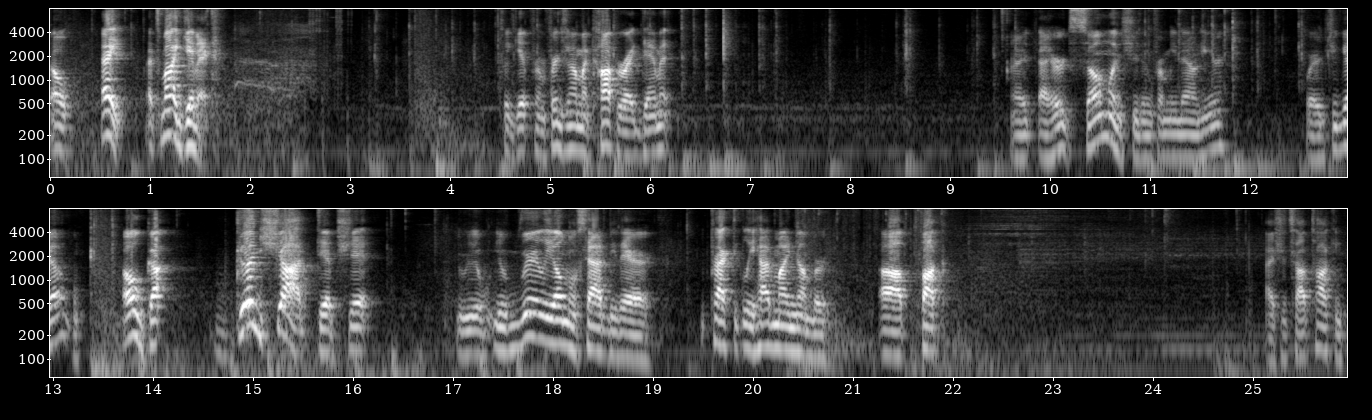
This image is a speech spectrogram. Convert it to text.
Oh, hey, that's my gimmick. That's I get for infringing on my copyright, damn it. I, I heard someone shooting from me down here. Where'd you go? Oh, god. Good shot, dipshit. You, you, really almost had me there. You practically had my number. Uh, fuck. I should stop talking.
